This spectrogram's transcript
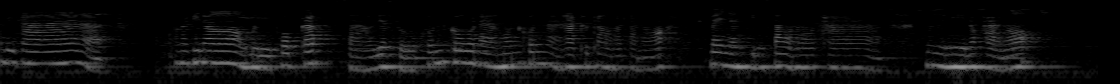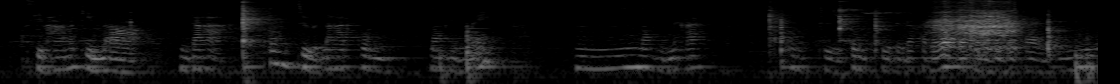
วัสดีค่ะพ่อแม่พี่น้องมือนี้พบกับสาวยโสค้นโกนามนค้นหนาฮักคือเก่าเนาะจ้ะเนาะได้ยังกินเศร้าเนาะค่ะมือนี้เนาะค่ะเนาะสีพามากินอ่านี่นะคะต้มจืดนะคะทุกคนมองเห็นไหมอืมมองเห็นไหมคะต้มจืดต้มจืดเดี๋ยวนะคะเดี๋ยวเราจะใส่ดูไกลนี่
